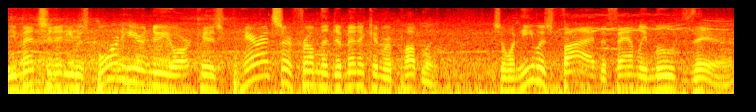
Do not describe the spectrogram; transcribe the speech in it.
You mentioned it. He was born here in New York. His parents are from the Dominican Republic. So when he was five, the family moved there.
